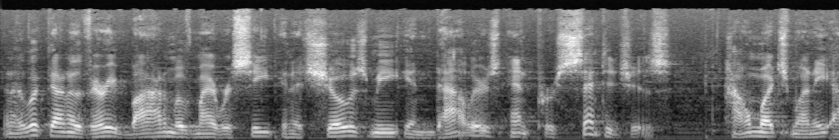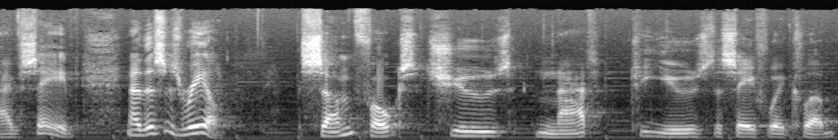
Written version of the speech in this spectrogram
and I look down at the very bottom of my receipt and it shows me in dollars and percentages how much money I've saved. Now, this is real. Some folks choose not to use the Safeway Club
